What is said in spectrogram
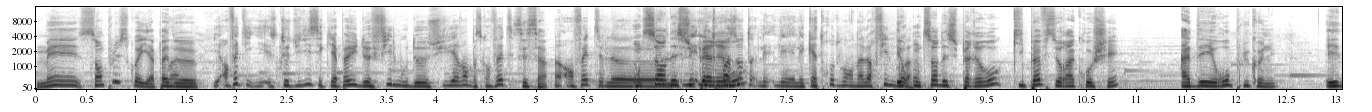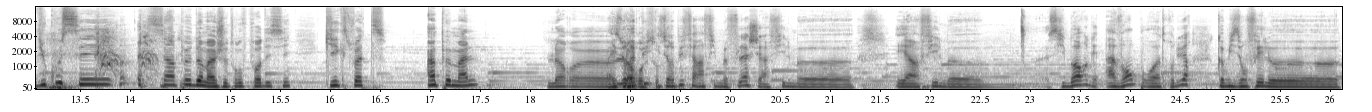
mais sans plus quoi. Il y a pas Ouais. de, En fait, ce que tu dis, c'est qu'il n'y a pas eu de film ou de suivi avant, parce qu'en fait, c'est ça. en fait, le, On sort des les, super-héros. les, les- les quatre autres, on a leur film. Et quoi. on te sort des super-héros qui peuvent se raccrocher à des héros plus connus. Et du coup, c'est un peu dommage, je trouve, pour DC, qui exploitent un peu mal leur, euh, Bah, ils, auraient pu, ressources. ils auraient pu faire un film Flash et un film euh, et un film euh, Cyborg avant pour introduire, comme ils ont fait le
